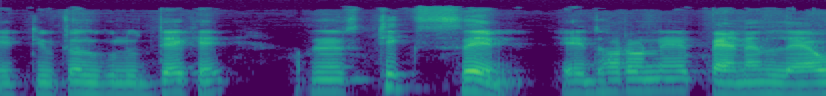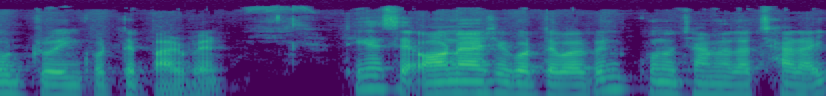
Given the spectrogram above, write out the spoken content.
এই টিউটোরিয়ালগুলো দেখে আপনারা ঠিক সেম এই ধরনের প্যানেল লেআউট ড্রয়িং করতে পারবেন। ঠিক আছে? অনায়াসে করতে পারবেন, কোনো ঝামেলা ছাড়াই।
